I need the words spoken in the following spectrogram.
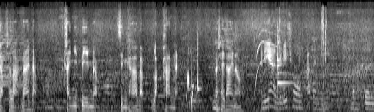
จับฉลากได้แบบใครมีธีมแบบสินค้าแบบหลักพันน่ะ ก็ใช้ได้เนาะอันนี้อ่านไม่ได้โชว์นะคะแต่อันนี้ลำโพง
